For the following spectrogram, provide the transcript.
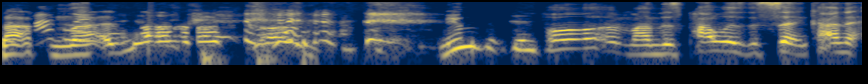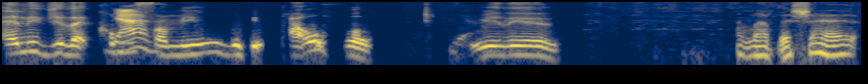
That's I nice. like No, that's good. Music's important, man. There's power, there's a certain kind of energy that comes Yeah. from music. It's powerful. Yeah. It really is. I love this shit.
